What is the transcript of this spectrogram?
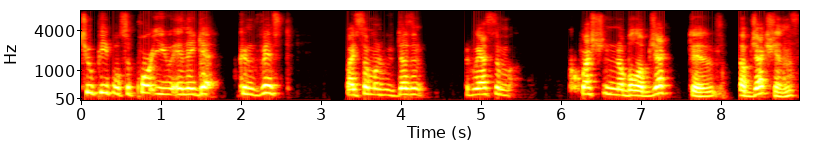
two people support you and they get convinced by someone who doesn't, who has some questionable objective objections,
